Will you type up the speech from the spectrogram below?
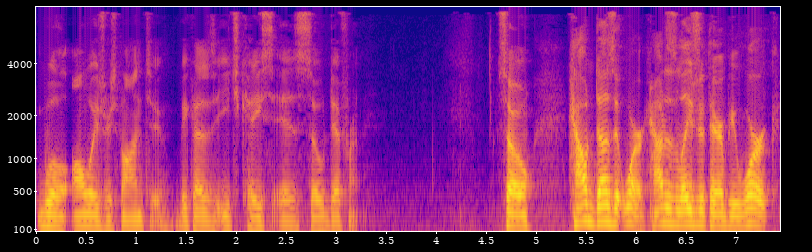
will always respond to because each case is so different. So, how does it work? How does laser therapy work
